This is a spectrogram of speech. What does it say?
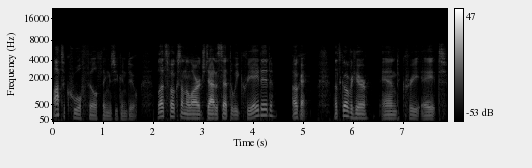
Lots of cool fill things you can do. But let's focus on the large data set that we created. Okay, let's go over here and create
